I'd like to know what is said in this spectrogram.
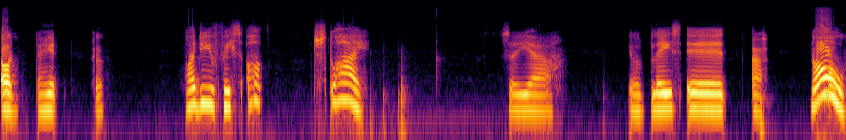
Oh dang it. Why do you face up? Just why so yeah. You'll place it ah no!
